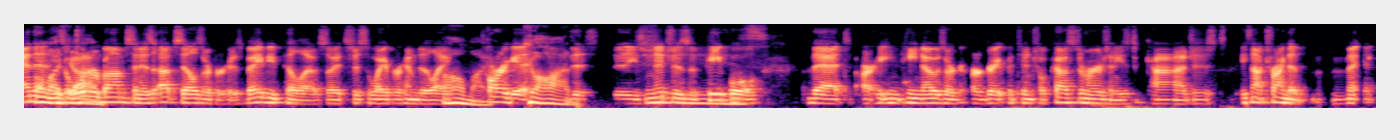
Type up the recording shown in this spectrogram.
And then Oh his God. order bumps and his upsells are for his baby pillow. So it's just a way for him to like Oh my target God. this, these niches of people Jeez. That are he, he knows are, are great potential customers and he's kind of just he's not trying to make,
